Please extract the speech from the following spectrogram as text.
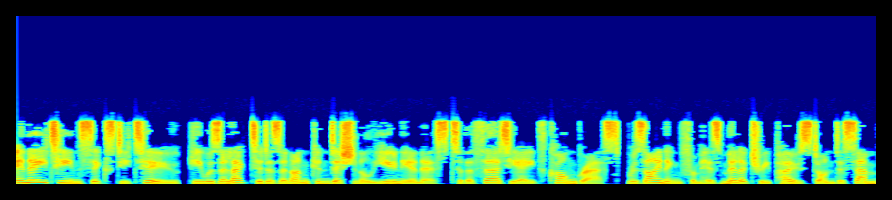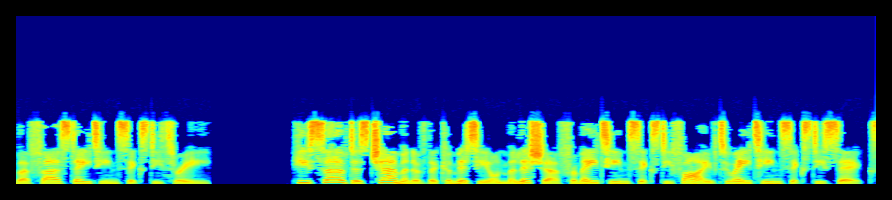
In 1862, he was elected as an unconditional Unionist to the 38th Congress, resigning from his military post on December 1, 1863. He served as chairman of the Committee on Militia from 1865 to 1866.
